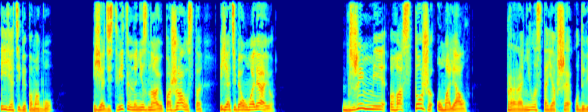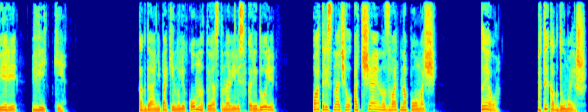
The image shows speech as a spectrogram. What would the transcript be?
и я тебе помогу». «Я действительно не знаю, пожалуйста, я тебя умоляю». «Джимми вас тоже умолял», проронила стоявшая у двери Викки. Когда они покинули комнату и остановились в коридоре, Патрис начал отчаянно звать на помощь. «Тео, а ты как думаешь?»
